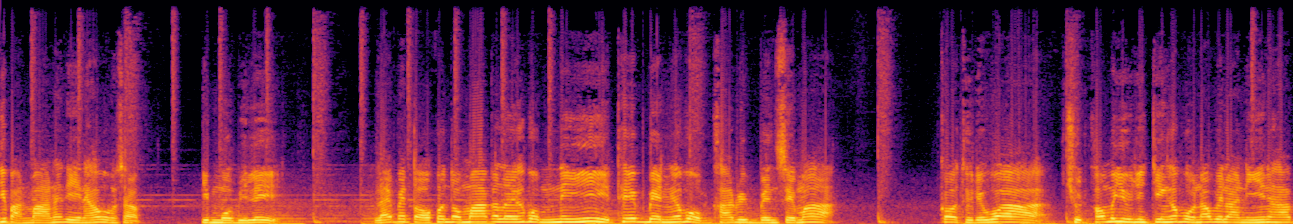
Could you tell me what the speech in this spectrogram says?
ที่ผ่านมานั่นเองนะครับผมสำหรับอิมโมบิเล่และไปต่อคนต่อมากันเลยครับผมนี่เทพเบนครับผมคาริมเบนเซม่าก็ถือได้ว่าฉุดเขาไม่อยู่จริงๆครับผมณเวลานี้นะครับ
